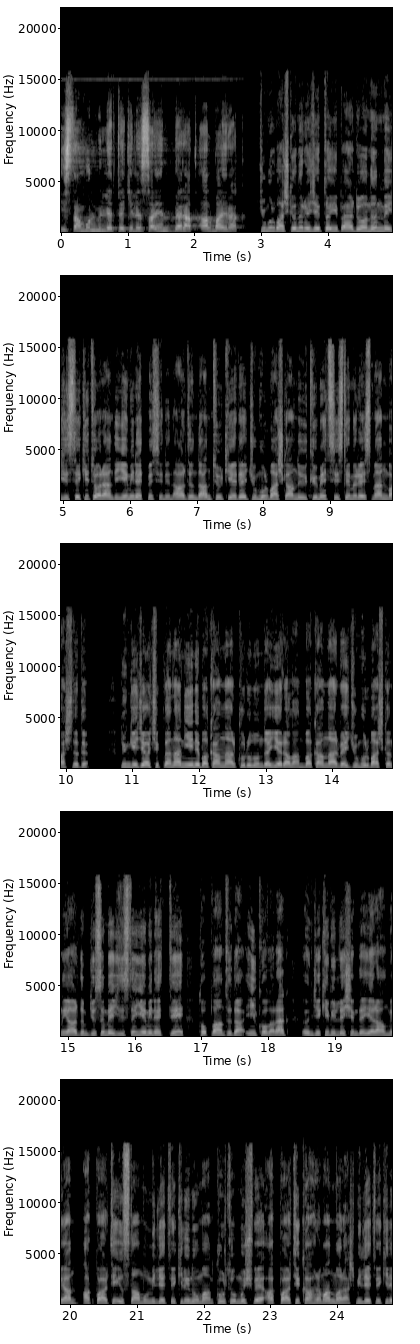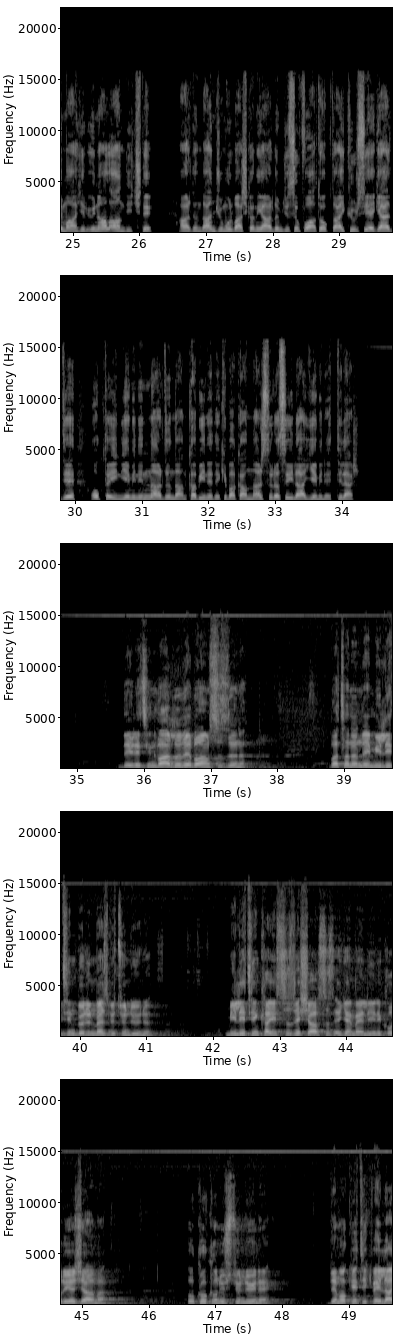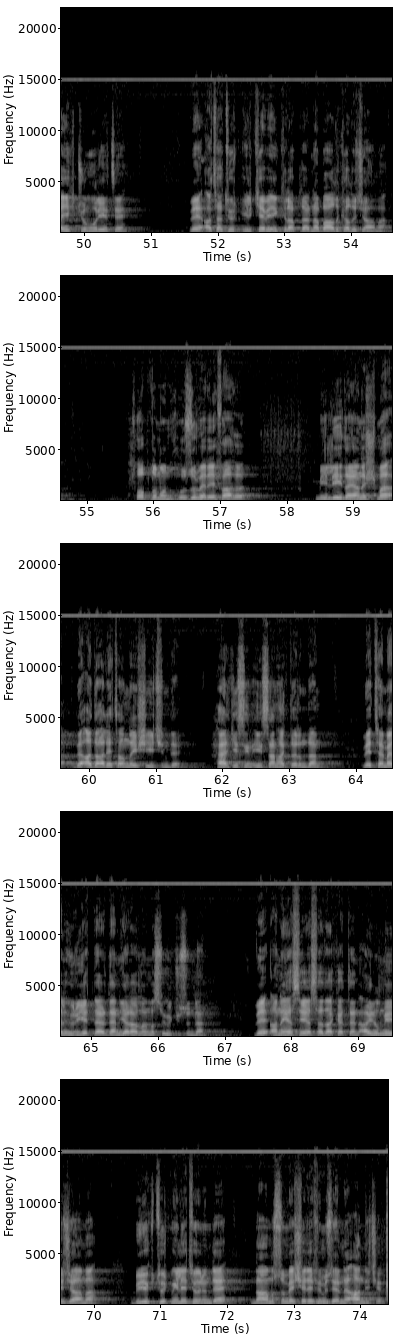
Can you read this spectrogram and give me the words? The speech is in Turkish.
İstanbul Milletvekili Sayın Berat Albayrak, Cumhurbaşkanı Recep Tayyip Erdoğan'ın meclisteki törende yemin etmesinin ardından Türkiye'de Cumhurbaşkanlığı hükümet sistemi resmen başladı. Dün gece açıklanan yeni bakanlar kurulunda yer alan bakanlar ve Cumhurbaşkanı yardımcısı mecliste yemin etti. Toplantıda ilk olarak önceki birleşimde yer almayan AK Parti İstanbul Milletvekili Numan Kurtulmuş ve AK Parti Kahramanmaraş Milletvekili Mahir Ünal and içti. Ardından Cumhurbaşkanı Yardımcısı Fuat Oktay kürsüye geldi. Oktay'ın yemininin ardından kabinedeki bakanlar sırasıyla yemin ettiler. devletin varlığı ve bağımsızlığını, vatanın ve milletin bölünmez bütünlüğünü, milletin kayıtsız ve şahsız egemenliğini koruyacağıma, hukukun üstünlüğüne, demokratik ve layık cumhuriyete ve Atatürk ilke ve inkılaplarına bağlı kalacağıma, toplumun huzur ve refahı, milli dayanışma ve adalet anlayışı içinde herkesin insan haklarından ve temel hürriyetlerden yararlanması ülküsünden ve anayasaya sadakatten ayrılmayacağıma büyük Türk milleti önünde namusum ve şerefim üzerine and içerim.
